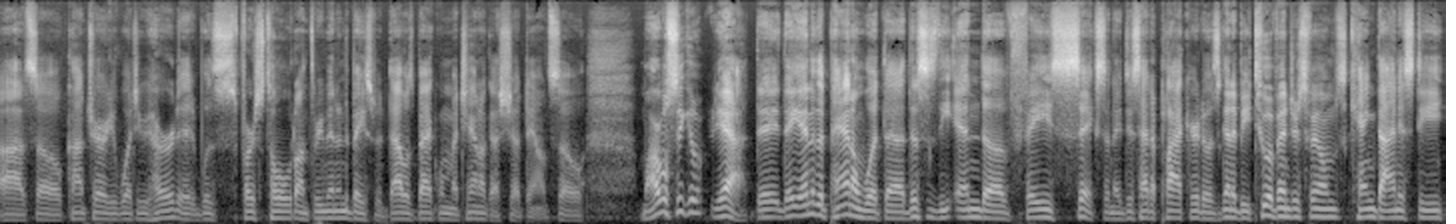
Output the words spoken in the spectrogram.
Uh, so, contrary to what you heard, it was first told on Three Men in the Basement. That was back when my channel got shut down. So, Marvel Secret, yeah, they they ended the panel with uh, this is the end of Phase Six, and they just had a placard. It was going to be two Avengers films, Kang Dynasty,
